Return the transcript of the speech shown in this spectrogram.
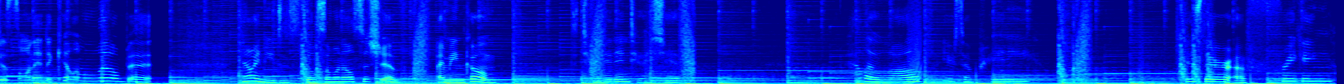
just wanted to kill him a little bit. Now I need to steal someone else's shiv. I mean comb. To turn it into a shiv. Hello, wall. You're so pretty. Is there a freaking...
